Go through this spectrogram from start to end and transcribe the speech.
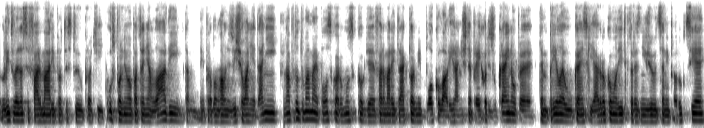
V Litve zase farmári protestujú proti úsporným opatreniam vlády, tam je problém hlavne zvyšovanie daní. No a potom tu máme aj Polsko a Rumunsko, kde farmári traktormi blokovali hraničné priechody s Ukrajinou pre ten prílev ukrajinských agrokomodít, ktoré znižujú ceny produkcie.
